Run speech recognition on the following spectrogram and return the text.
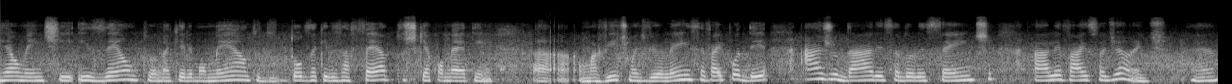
realmente isento naquele momento de todos aqueles afetos que acometem uma vítima de violência, vai poder ajudar esse adolescente a levar isso adiante, né?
